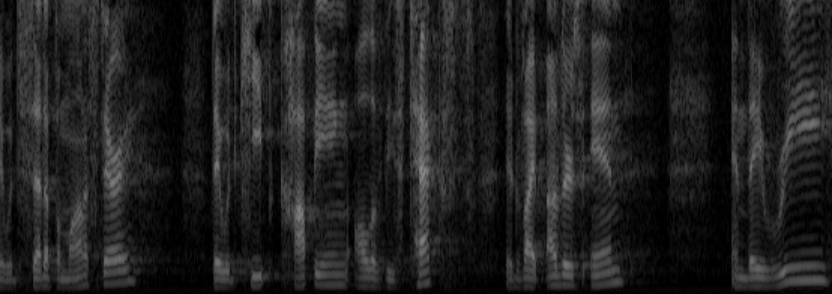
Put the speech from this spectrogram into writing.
they would set up a monastery. They would keep copying all of these texts. They'd invite others in. And they re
